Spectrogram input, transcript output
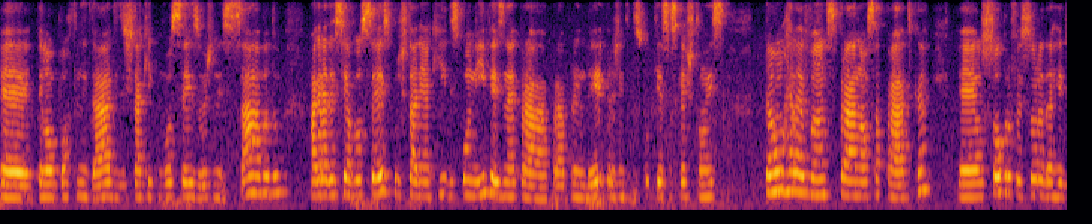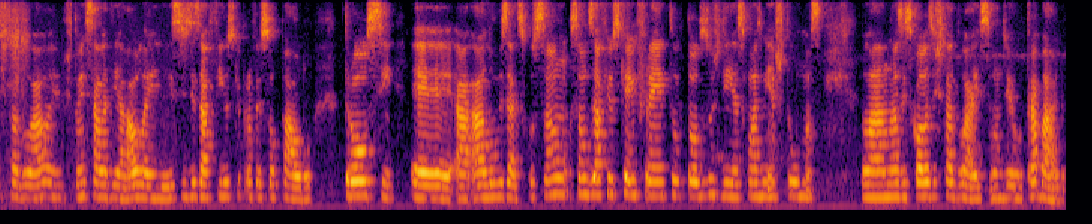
é, pela oportunidade de estar aqui com vocês hoje nesse sábado. Agradecer a vocês por estarem aqui disponíveis né, para aprender, para a gente discutir essas questões tão relevantes para a nossa prática. É, eu sou professora da rede estadual, estou em sala de aula e esses desafios que o professor Paulo trouxe é, à, luz à discussão, são desafios que eu enfrento todos os dias com as minhas turmas lá nas escolas estaduais onde eu trabalho.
